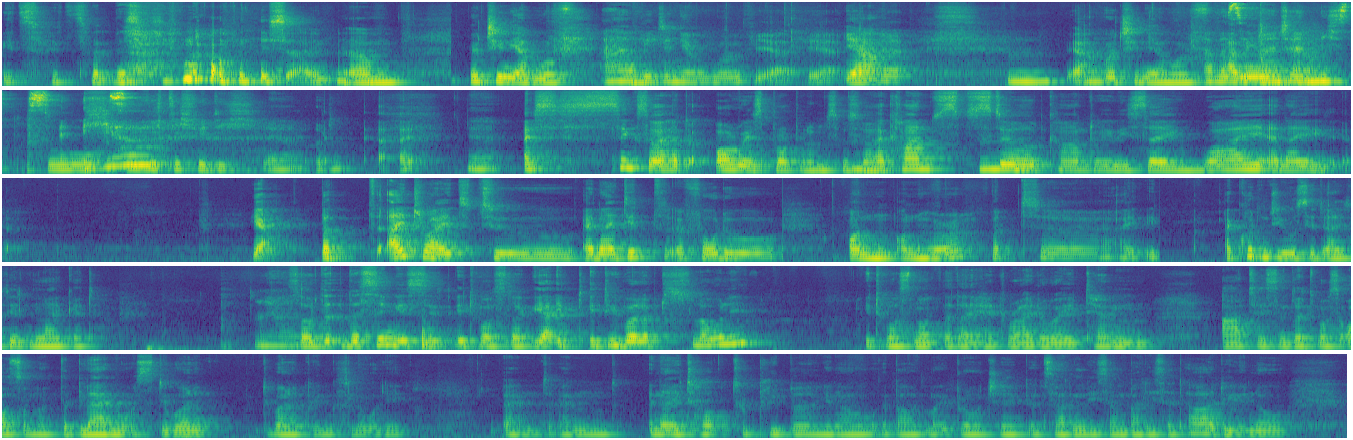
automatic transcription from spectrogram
it's it's fällt mir Name nicht ein. Um, Virginia Woolf. Ah, Virginia Woolf, ja, ja. Ja. ja. Mm. Virginia Woolf. Aber I sie mean, war anscheinend nicht so, ja. so wichtig für dich, ja, oder? I, ja. I think so. I had always problems with her. I mm. can't still mm. can't really say why, and I yeah. But I tried to, and I did a photo on on her, but uh, I it, I couldn't use it. I didn't like it. Yeah. So the, the thing is, it, it was like yeah, it, it developed slowly. It was not that I had right away ten artists, and that was also not the plan. Was develop developing slowly and and and I talked to people, you know, about my project, and suddenly somebody said, "Ah, do you know?"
